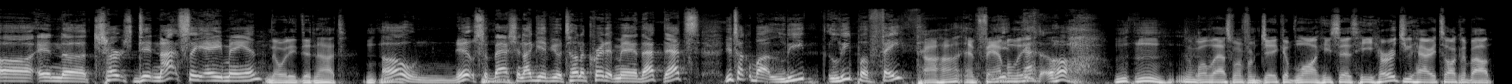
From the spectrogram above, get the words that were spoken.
Uh, and the church did not say amen. No, they did not. Mm-mm. Oh no, Sebastian! Mm-mm. I give you a ton of credit, man. That that's you talk about leap leap of faith. Uh huh. And family. Yeah, that, oh. Mm-mm. One last one from Jacob Long. He says he heard you, Harry, talking about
